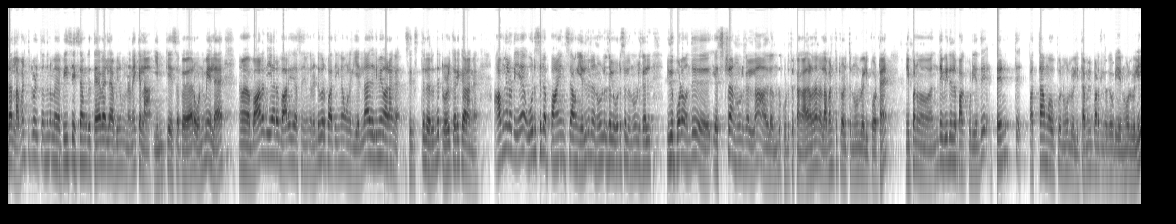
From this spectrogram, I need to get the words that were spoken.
சார் லெவன்த் டுவெல்த் வந்து நம்ம பிசி எக்ஸாமுக்கு தேவையில்லை அப்படின்னு நம்ம நினைக்கலாம். இன்கேஸ் இப்போ வேறு ஒன்றுமே இல்லை. பாரதியார் பாரதிதாசன் இவங்க ரெண்டு பேர் பார்த்தீங்கன்னா உங்களுக்கு எல்லா இதுலேயுமே வராங்க. சிக்ஸ்த்துலேருந்து டுவெல்த் வரைக்கும் வராங்க. அவங்களுடைய ஒரு சில பாயிண்ட்ஸ் அவங்க எழுதின நூல்கள் ஒரு சில நூல்கள் இது போல் வந்து எக்ஸ்ட்ரா நூல்கள்லாம் அதில் வந்து கொடுத்துருக்காங்க. அதனால தான் நான் லெவன்த்து டுவெல்த்து நூல்வழி போட்டேன். இப்போ நம்ம இந்த வீடியோவில் பார்க்கக்கூடியது டென்த்து பத்தாம் வகுப்பு நூல்வழி தமிழ் படத்தில் இருக்கக்கூடிய நூல்வழி.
